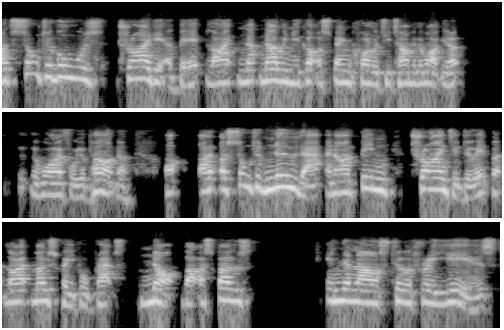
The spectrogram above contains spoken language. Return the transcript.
I've sort of always tried it a bit, like knowing you've got to spend quality time with the wife, you know, the wife or your partner. I, I, I, sort of knew that, and I've been trying to do it, but like most people, perhaps not. But I suppose in the last two or three years,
